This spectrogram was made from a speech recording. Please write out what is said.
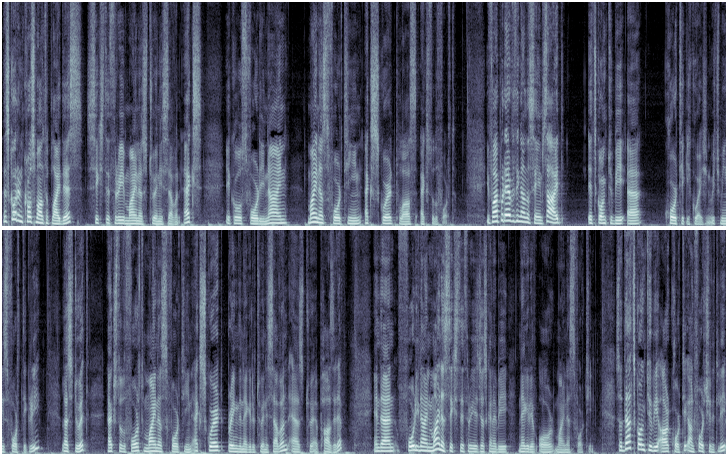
Let's go ahead and cross multiply this. 63 minus 27x equals 49 minus 14x squared plus x to the fourth. If I put everything on the same side, it's going to be a quartic equation, which means fourth degree. Let's do it. x to the fourth minus 14x squared, bring the negative 27 as to a uh, positive. And then 49 minus 63 is just going to be negative or minus 14. So that's going to be our quartic. Unfortunately,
